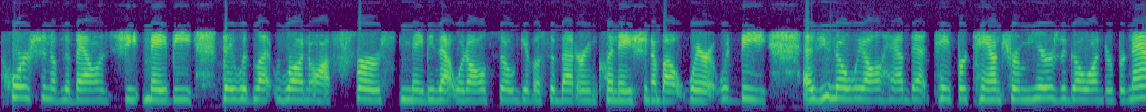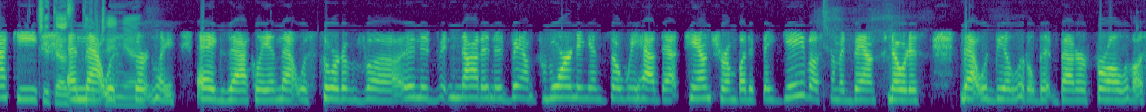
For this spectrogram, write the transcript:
portion of the balance sheet maybe they would let run off first maybe that would also give us a better inclination about where it would be. As you know, we all had that taper tantrum years ago under Bernanke, and that was yeah. certainly exactly, and that was sort of uh, an, not an advance warning, and so we had that tantrum. But if they gave us some advance notice, that would be a little bit better for all of us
